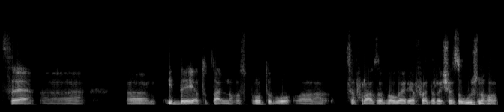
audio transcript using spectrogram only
це е, е, ідея тотального спротиву. Е, це фраза Валерія Федоровича Залужного,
